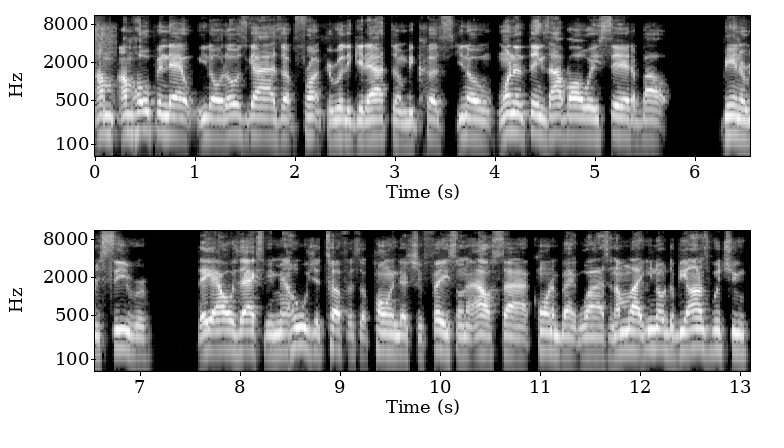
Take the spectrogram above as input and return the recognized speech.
I'm I'm hoping that you know those guys up front can really get at them because you know one of the things I've always said about being a receiver. They always ask me, man, who was your toughest opponent that you face on the outside, cornerback wise? And I'm like, you know, to be honest with you,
